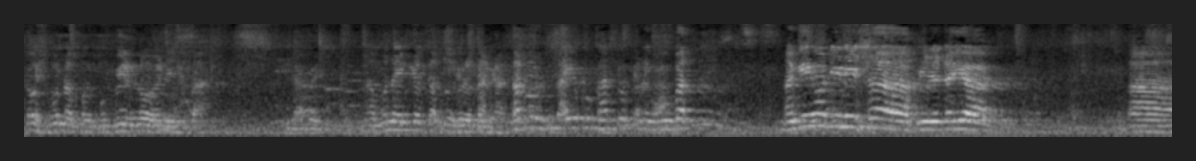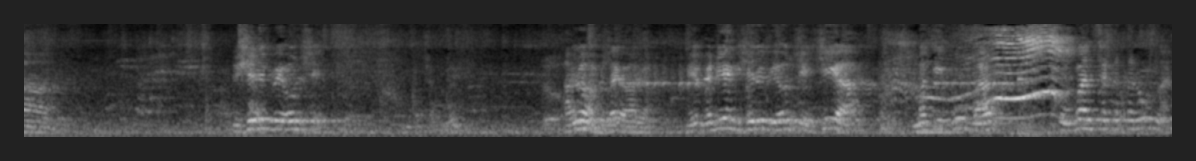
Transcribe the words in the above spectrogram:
kaus mo na pag-gobyerno, hindi ba? Amo na yung katulatan ka. Karon tayo ko kanto ka ng gubat. Ang gingon din sa pinadaya ah 19-11. Ano, sayo ano. Pinadaya 19-11, siya makigubat uban sa katarungan.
